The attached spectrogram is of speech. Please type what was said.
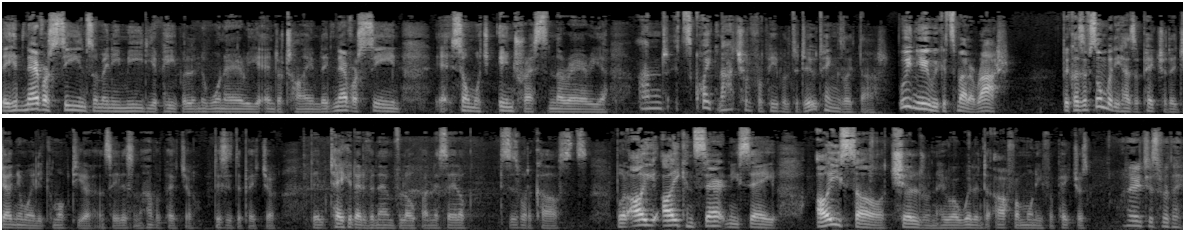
They had never seen so many media people in the one area in their time. They'd never seen uh, so much interest in their area, and it's quite natural for people to do things like that. We knew we could smell a rat. Because if somebody has a picture, they genuinely come up to you and say, "Listen, I have a picture. This is the picture." They'll take it out of an envelope and they say, "Look, this is what it costs." But I, I can certainly say, I saw children who were willing to offer money for pictures. What ages were they?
